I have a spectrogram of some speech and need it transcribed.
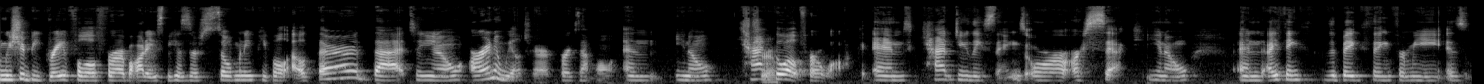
And we should be grateful for our bodies because there's so many people out there that, you know, are in a wheelchair, for example, and, you know, can't True. go out for a walk and can't do these things or are sick, you know. And I think the big thing for me is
